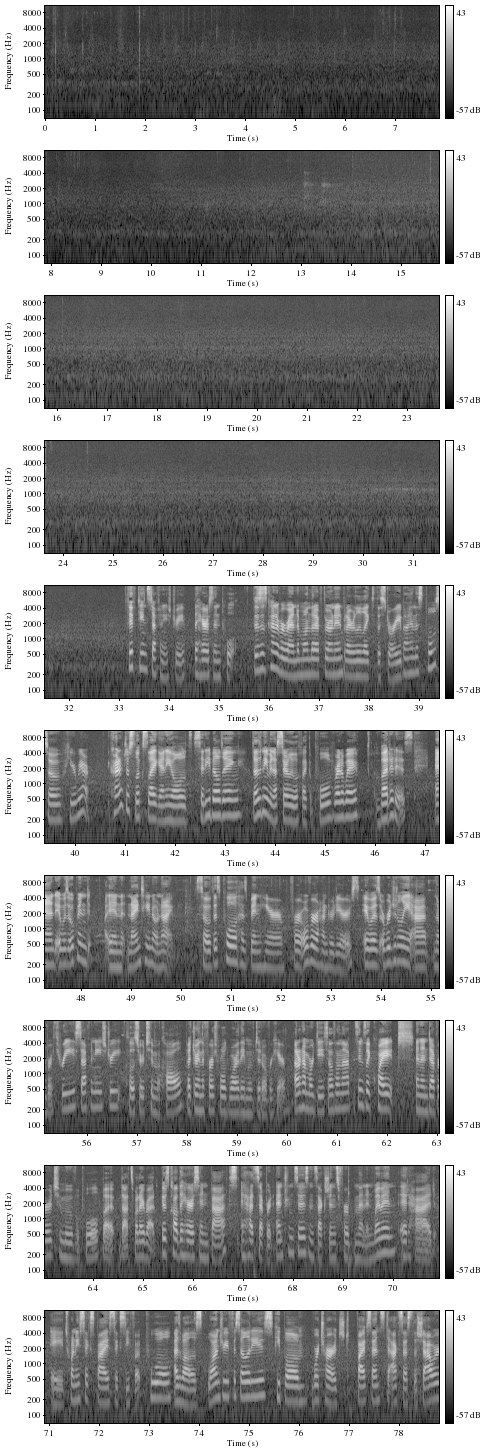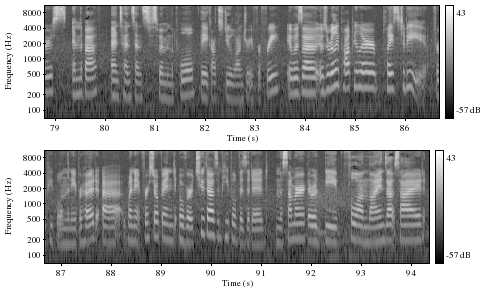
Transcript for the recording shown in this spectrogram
15 Stephanie Street, the Harrison Pool. This is kind of a random one that I've thrown in, but I really liked the story behind this pool, so here we are. It kind of just looks like any old city building. Doesn't even necessarily look like a pool right away, but it is. And it was opened in 1909. So this pool has been here for over 100 years. It was originally at number 3 Stephanie Street, closer to McCaul, but during the First World War they moved it over here. I don't have more details on that. It seems like quite an endeavor to move a pool, but that's what I read. It was called the Harrison Baths. It had separate entrances and sections for men and women. It had a 26 by 60 foot pool as well as laundry facilities. People were charged 5 cents to access the showers in the bath and 10 cents to swim in the pool. They got to do laundry for free. It was a it was a really popular place to be for people in the neighborhood. Uh, when it first opened, over 2,000 people visited in the summer. There would be full on lines outside.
